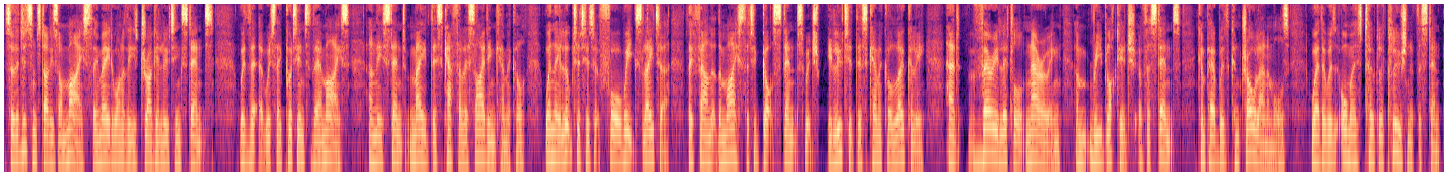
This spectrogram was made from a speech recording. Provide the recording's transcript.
So they did some studies on mice. They made one of these drug eluting stents with the, which they put into their mice and the stent made this cathelicidin chemical. When they looked at it at four weeks later, they found that the mice that had got stents which eluted this chemical locally had very little narrowing and reblockage of the stents compared with control animals where there was almost total occlusion of the stent.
